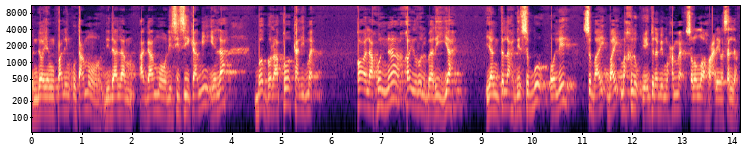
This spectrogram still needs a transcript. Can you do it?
benda yang paling utama di dalam agama di sisi kami ialah beberapa kalimat qalahunna khairul bariyah yang telah disebut oleh sebaik-baik makhluk iaitu Nabi Muhammad sallallahu alaihi wasallam.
